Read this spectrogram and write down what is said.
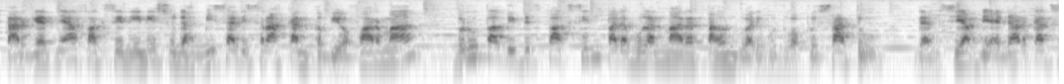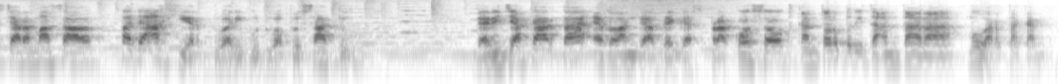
Targetnya vaksin ini sudah bisa diserahkan ke Bio Farma berupa bibit vaksin pada bulan Maret tahun 2021 dan siap diedarkan secara massal pada akhir 2021. Dari Jakarta, Erlangga Bregas Prakoso, Kantor Berita Antara, mewartakan.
